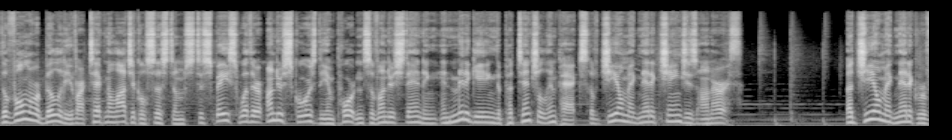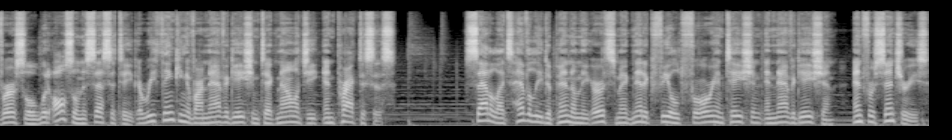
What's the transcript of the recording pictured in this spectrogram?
The vulnerability of our technological systems to space weather underscores the importance of understanding and mitigating the potential impacts of geomagnetic changes on Earth. A geomagnetic reversal would also necessitate a rethinking of our navigation technology and practices. Satellites heavily depend on the Earth's magnetic field for orientation and navigation, and for centuries,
